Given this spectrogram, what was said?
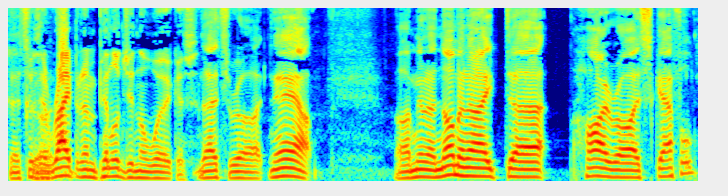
That's because they're raping and pillaging the workers. That's right. Now, I'm going to nominate uh, High Rise Scaffold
